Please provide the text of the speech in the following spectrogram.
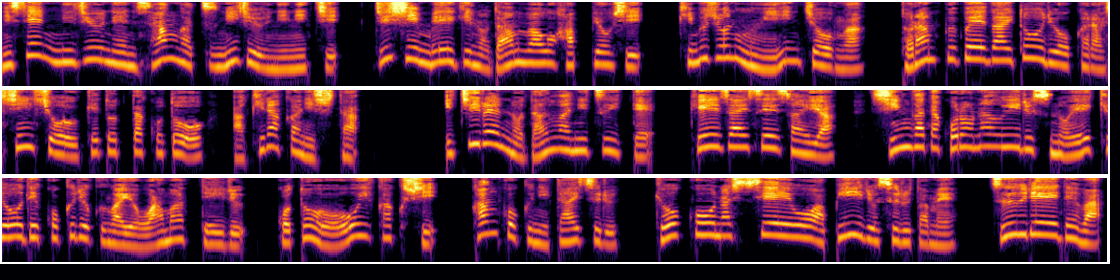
2020年3月22日、自身名義の談話を発表し、金正恩委員長がトランプ米大統領から親書を受け取ったことを明らかにした。一連の談話について、経済制裁や新型コロナウイルスの影響で国力が弱まっていることを覆い隠し、韓国に対する強硬な姿勢をアピールするため、通例では、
